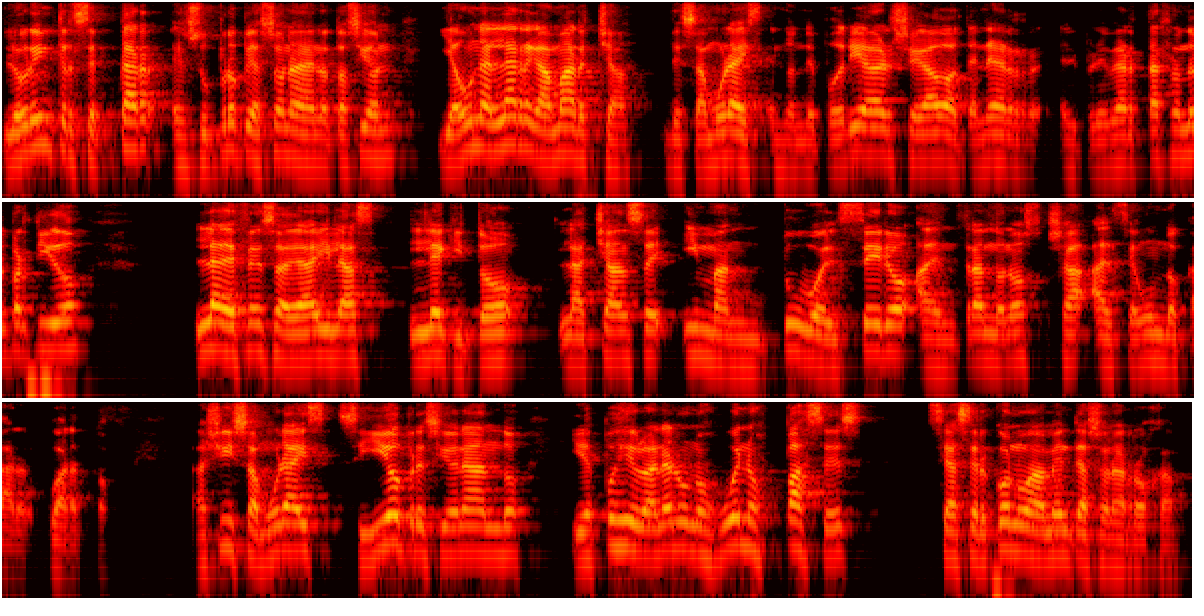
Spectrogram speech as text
logró interceptar en su propia zona de anotación y a una larga marcha de Samuráis, en donde podría haber llegado a tener el primer touchdown del partido, la defensa de Águilas le quitó la chance y mantuvo el cero, adentrándonos ya al segundo cuarto. Allí Samuráis siguió presionando y después de ganar unos buenos pases, se acercó nuevamente a zona roja.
